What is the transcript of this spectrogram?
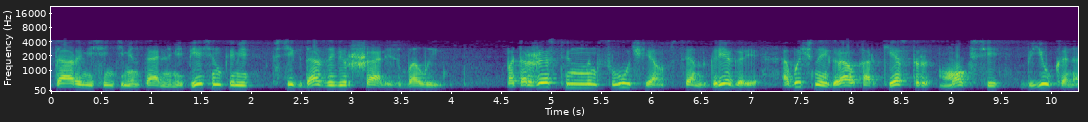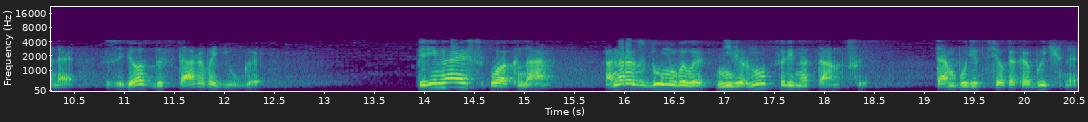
старыми сентиментальными песенками всегда завершались балы. По торжественным случаям в Сент-Грегори обычно играл оркестр Мокси Бьюкенена «Звезды Старого Юга». Переминаясь у окна, она раздумывала, не вернуться ли на танцы. Там будет все как обычно.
